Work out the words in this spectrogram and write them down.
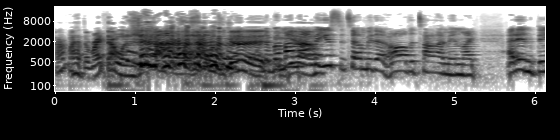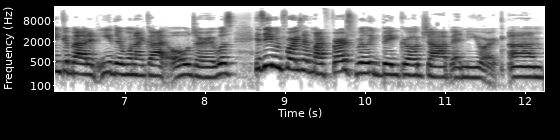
I might have to write that one down. that was good. But my yeah. mama used to tell me that all the time, and like I didn't think about it either when I got older. It was it's even for example my first really big girl job in New York. Um,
